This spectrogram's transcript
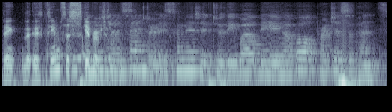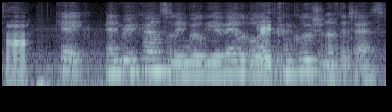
Think it seems to The skip every Enrichment Center is committed to the well-being of all participants. Uh huh. Cake and brief counseling will be available at the conclusion of the test.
